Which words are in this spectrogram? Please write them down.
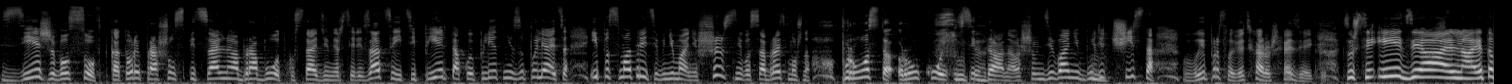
Здесь же Велсофт, который прошел специальную обработку, стадию мерсеризации, и теперь такой плед не запыляется. И посмотрите, внимание, шерсть с него собрать можно просто рукой. И Супер. всегда на вашем диване будет чисто. Вы прослывете хорошей хозяйкой. Слушайте, идеально, это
